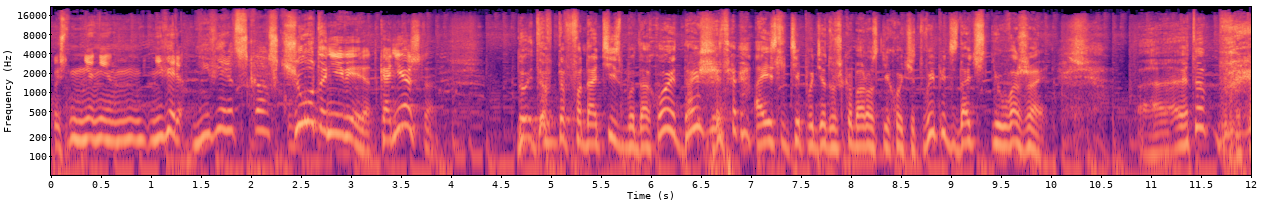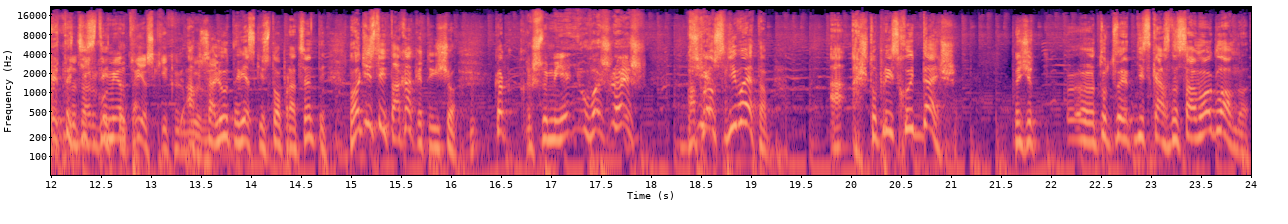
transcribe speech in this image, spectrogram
То есть не, не, не верят, не верят в сказку. Чудо не верят, конечно. Ну, это до фанатизма доходит, это- а если, типа, Дедушка Мороз не хочет выпить, значит, не уважает. Э, Это, это, Это аргумент веский, как бы. Абсолютно веский, стопроцентный. Ну, а действительно, а как это еще? Как, что, меня не уважаешь? Вопрос не в этом. А, а что происходит дальше? Значит, э, тут это не сказано самого главного.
